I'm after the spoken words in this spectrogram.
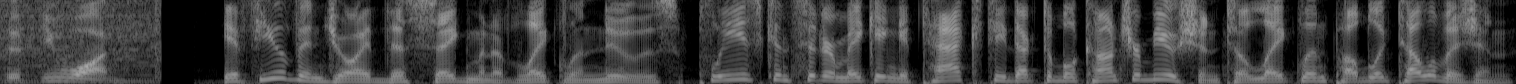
51. If you've enjoyed this segment of Lakeland News, please consider making a tax-deductible contribution to Lakeland Public Television.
